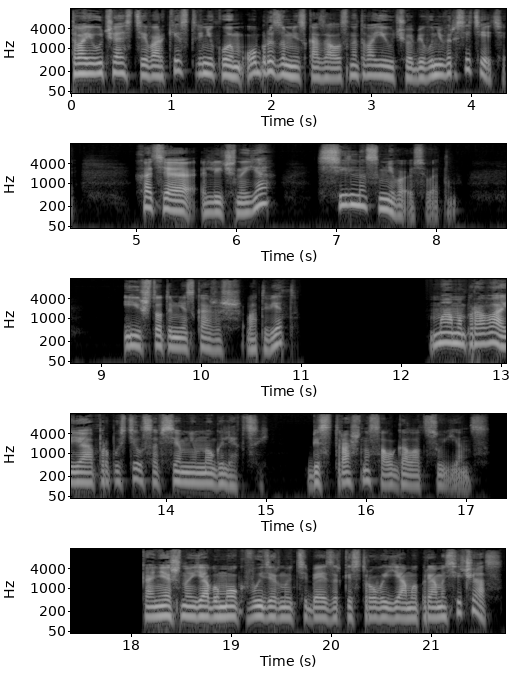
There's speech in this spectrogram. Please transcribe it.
твое участие в оркестре никоим образом не сказалось на твоей учебе в университете, хотя лично я сильно сомневаюсь в этом. И что ты мне скажешь в ответ? «Мама права, я пропустил совсем немного лекций», — бесстрашно солгал отцу Йенс. Конечно, я бы мог выдернуть тебя из оркестровой ямы прямо сейчас,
